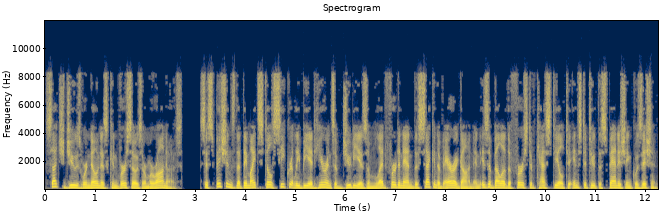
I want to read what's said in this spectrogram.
Such Jews were known as conversos or Marranos. Suspicions that they might still secretly be adherents of Judaism led Ferdinand II of Aragon and Isabella I of Castile to institute the Spanish Inquisition.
